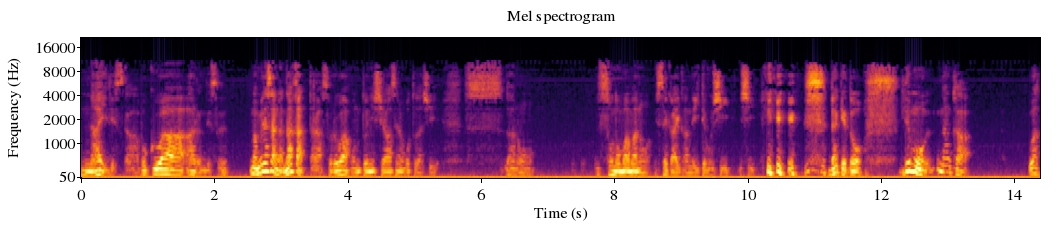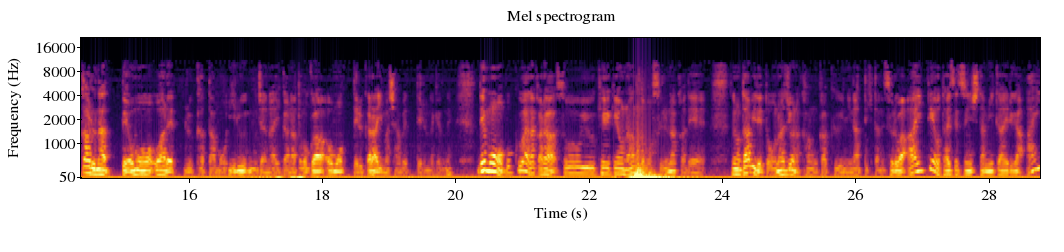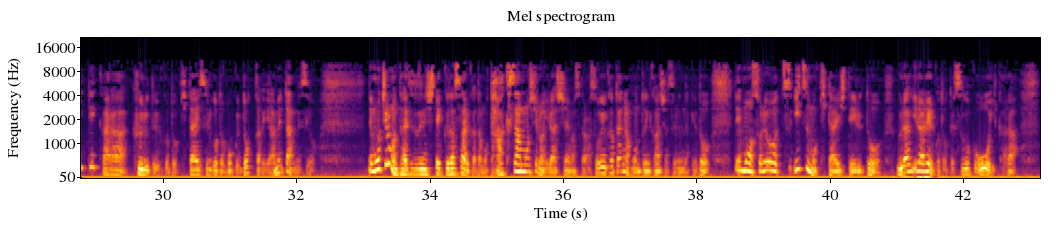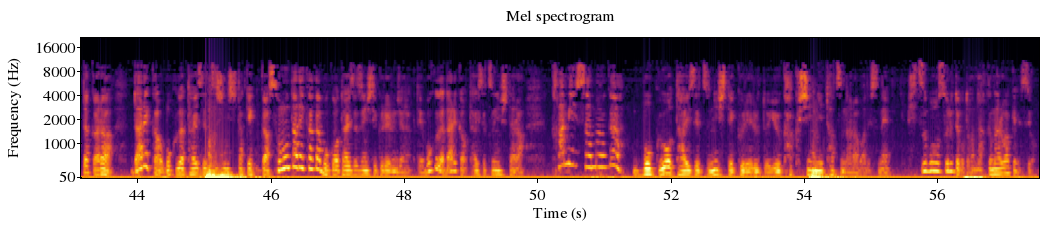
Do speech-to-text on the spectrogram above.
ないですか？僕はあるんです。まあ皆さんがなかったらそれは本当に幸せなことだし、あの、そのままの世界観でいてほしいし。だけど、でもなんか、わかるなって思われる方もいるんじゃないかなと僕は思ってるから今喋ってるんだけどね。でも僕はだからそういう経験を何度もする中で、そのダビデと同じような感覚になってきたんです。それは相手を大切にした見返りが相手から来るということを期待することを僕どっかでやめたんですよ。で、もちろん大切にしてくださる方もたくさんもちろんいらっしゃいますから、そういう方には本当に感謝するんだけど、でもそれをいつも期待していると、裏切られることってすごく多いから、だから、誰かを僕が大切にした結果、その誰かが僕を大切にしてくれるんじゃなくて、僕が誰かを大切にしたら、神様が僕を大切にしてくれるという確信に立つならばですね、失望するってことがなくなるわけですよ。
